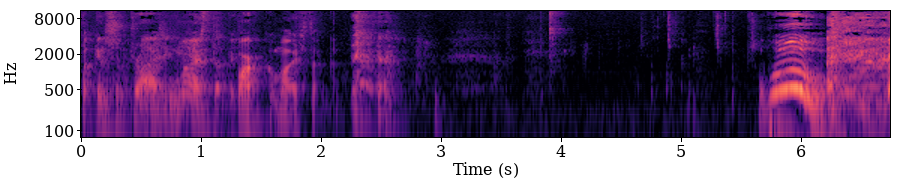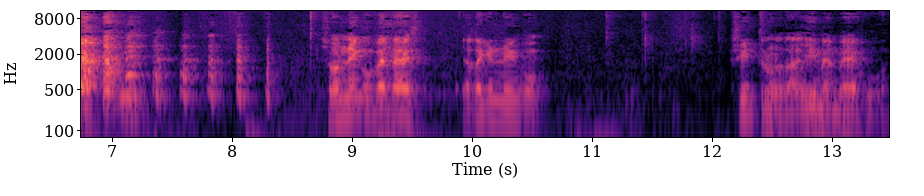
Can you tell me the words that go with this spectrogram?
fucking surprising. Maista. Pakko maistaa. Woo! se on niinku vetäis jotenkin niinku sitruuna tai limemehua.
